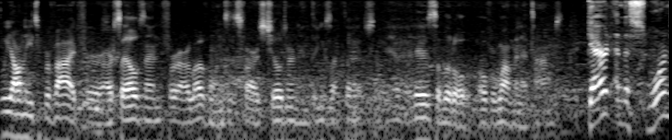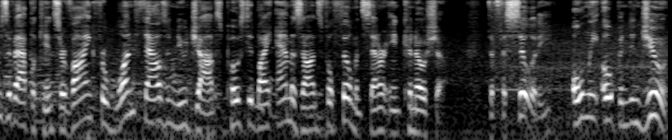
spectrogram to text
We all need to provide for ourselves and for our loved ones as far as children and things like that. So, yeah, it is a little overwhelming at times. Garrett and the swarms of applicants are vying for 1,000 new jobs posted by Amazon's fulfillment center in Kenosha. The facility only opened in June,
